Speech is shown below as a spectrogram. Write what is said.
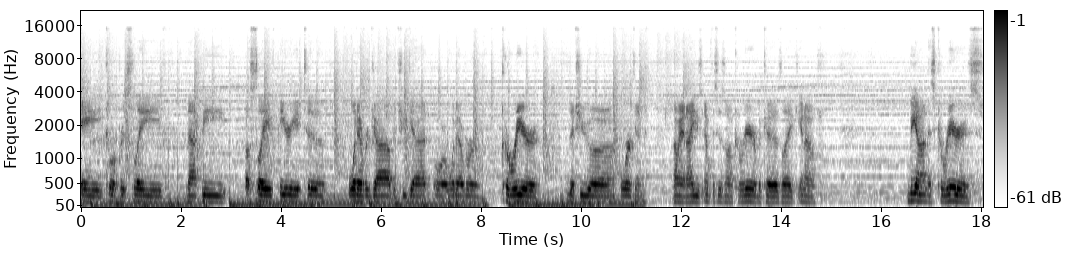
a corporate slave, not be a slave period to whatever job that you got or whatever career that you uh working. I mean, I use emphasis on career because, like, you know, be honest, career is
